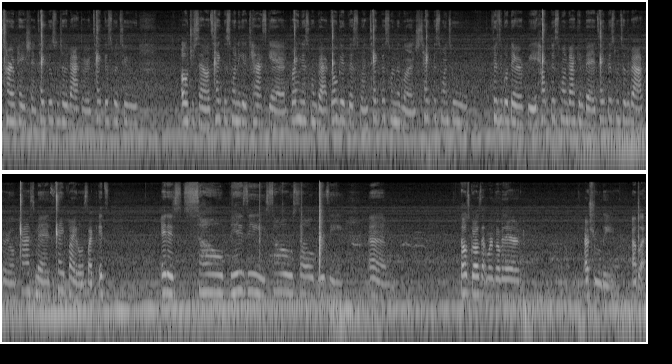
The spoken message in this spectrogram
turn patient, take this one to the bathroom, take this one to ultrasound, take this one to get a CAT scan, bring this one back, go get this one, take this one to lunch, take this one to physical therapy, help this one back in bed, take this one to the bathroom, pass meds, take vitals. Like it's, it is so busy, so, so busy. Um, those girls that work over there are truly a blessing.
